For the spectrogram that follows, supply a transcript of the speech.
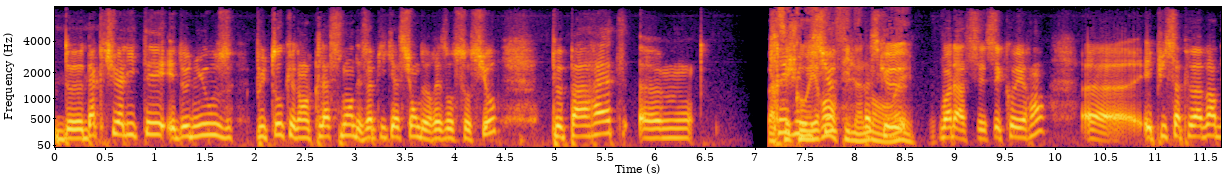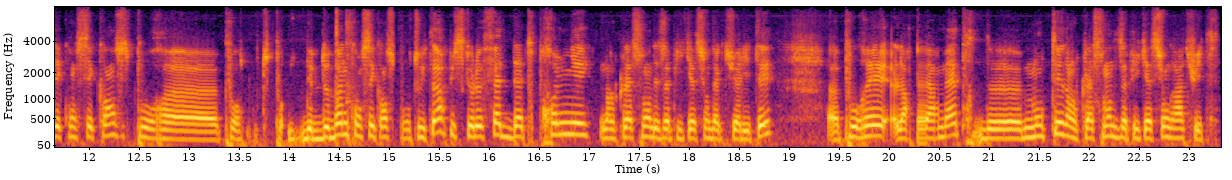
d'actualité et de news plutôt que dans le classement des applications de réseaux sociaux peut paraître euh, bah, c'est cohérent finalement. Parce que, Voilà, c'est cohérent. Euh, et puis ça peut avoir des conséquences pour, euh, pour, de, bonnes conséquences pour Twitter, puisque le fait d'être premier dans le classement des applications d'actualité euh, pourrait leur permettre de monter dans le classement des applications gratuites.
